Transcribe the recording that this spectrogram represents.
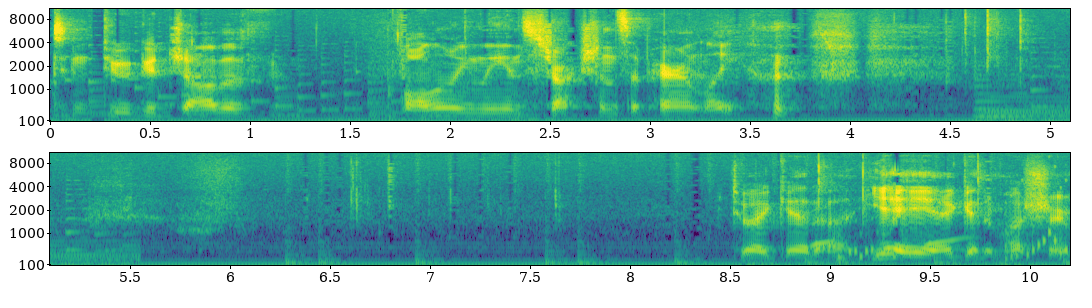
didn't do a good job of following the instructions, apparently. I get a... Yeah, yeah, I get a mushroom.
